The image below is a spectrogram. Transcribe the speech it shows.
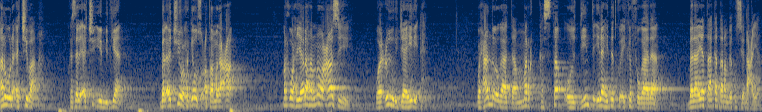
aniguna aji baan ah. Markaasa aji iyo midgaan. Bal ajiyow xaggee u socotaa magacaa. Marka waxyaalaha noocaasihi waa cudur jaahili ah. Waxaadna ogaataa mar kasta oo diinta ilaahay dadku ay ka fogaadaan balaayataa ka daran bay ku sii dhacayaan.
